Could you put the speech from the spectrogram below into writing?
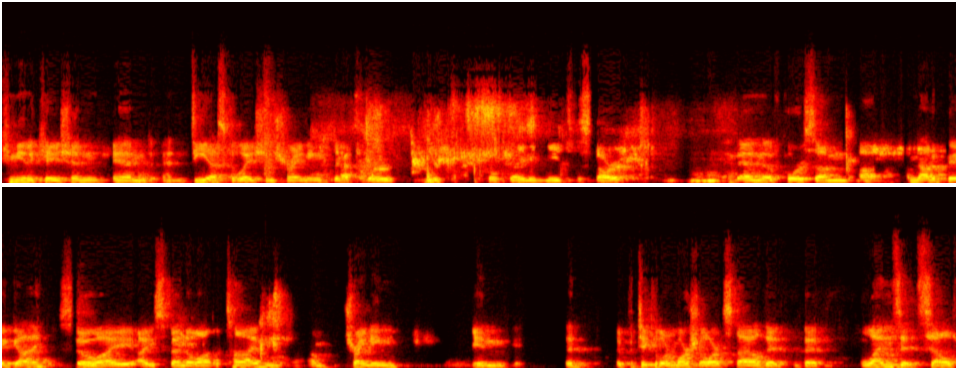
communication and and de-escalation training that's where your technical training needs to start. And then of course i'm uh, i'm not a big guy so i i spend a lot of time um, training in a, a, particular martial arts style that that lends itself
